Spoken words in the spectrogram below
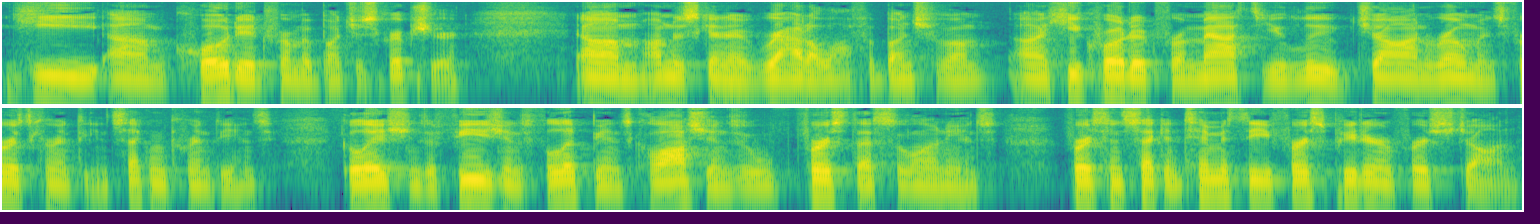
he um, quoted from a bunch of scripture. Um, I'm just going to rattle off a bunch of them. Uh, he quoted from Matthew, Luke, John, Romans, 1 Corinthians, 2 Corinthians, Galatians, Ephesians, Philippians, Colossians, 1 Thessalonians, 1 and 2 Timothy, 1 Peter, and 1 John.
